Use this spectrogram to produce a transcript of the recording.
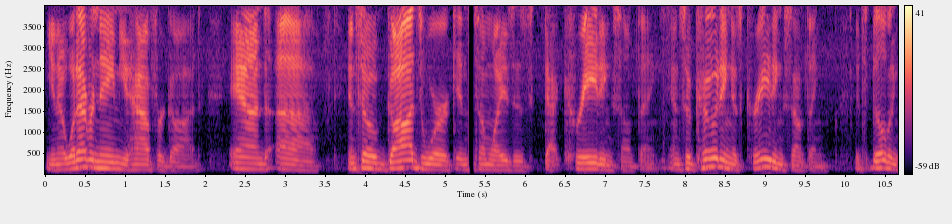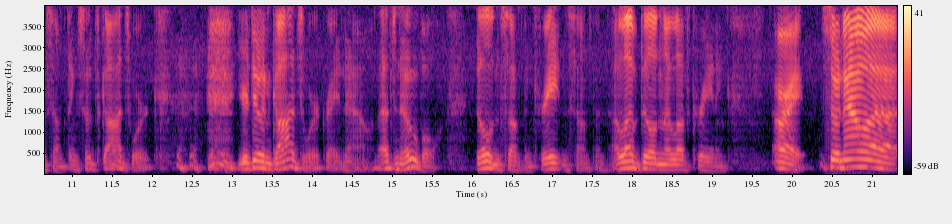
you know whatever name you have for god and uh and so God's work in some ways is that creating something. And so coding is creating something. It's building something. So it's God's work. You're doing God's work right now. That's noble. Building something, creating something. I love building, I love creating. All right. So now uh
